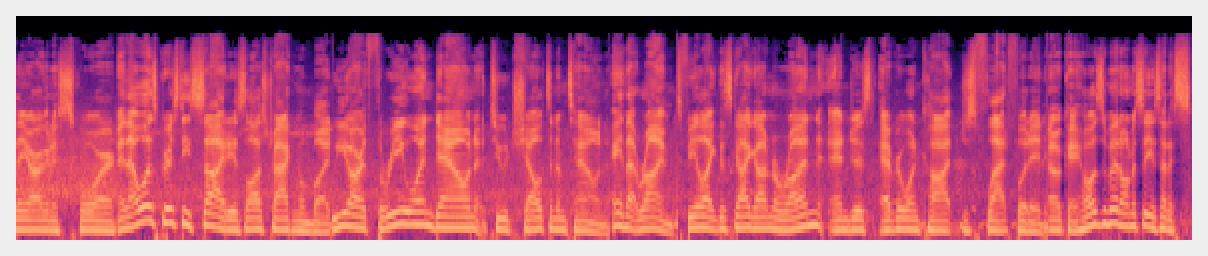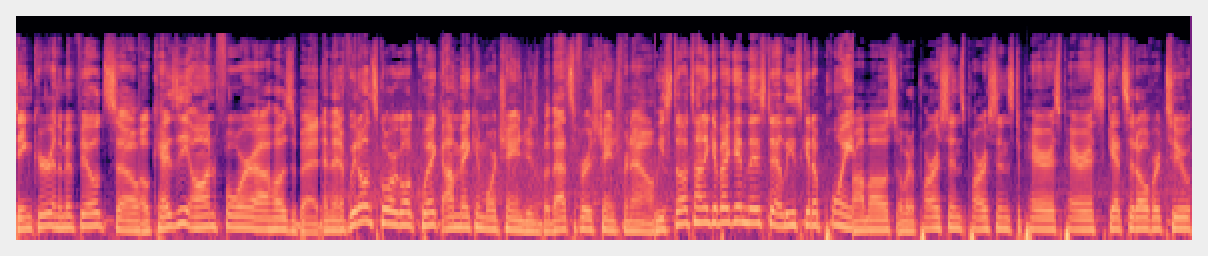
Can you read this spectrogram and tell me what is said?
they are going to score. And that was Christie's side. He just lost track of him, but we are 3-1 down to Cheltenham Town. Hey, that rhymed. I feel like this guy got in a run and just everyone caught just flat-footed. Okay, Jozabed honestly has had a stinker in the midfield, so Okezi on for uh, Jozabed. And then if we don't score a goal quick, I'm making more changes, but that's the first change for now. We still have time to get back in this to at least get a point. Ramos over to Parsons, Parsons to Paris, Paris gets it over to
